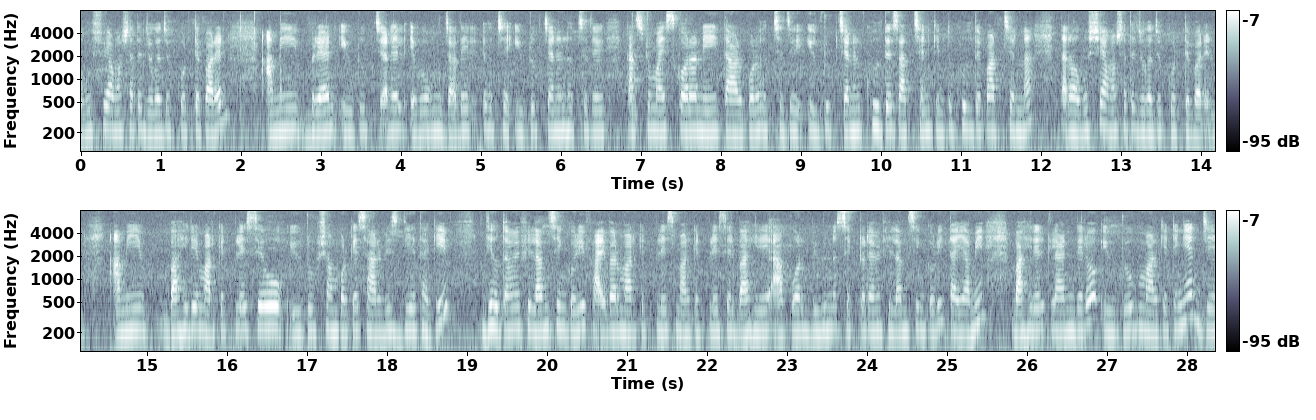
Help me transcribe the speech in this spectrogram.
অবশ্যই আমার সাথে যোগাযোগ করতে পারেন। আমি ব্র্যান্ড ইউটিউব চ্যানেল এবং যাদের হচ্ছে ইউটিউব চ্যানেল হচ্ছে যে কাস্টমাইজ করা নেই, তারপরে হচ্ছে যে ইউটিউব চ্যানেল খুলতে চাচ্ছেন কিন্তু খুলতে পারছেন না, তারা অবশ্যই আমার সাথে যোগাযোগ করতে পারেন। আমি বাহিরে মার্কেট প্লেসেও ইউটিউব সম্পর্কে সার্ভিস দিয়ে থাকি। যেহেতু আমি ফিলান্সিং করি ফাইবার মার্কেট প্লেস মার্কেট প্লেসের বাহিরে আপওয়ার্ক বিভিন্ন সেক্টরে আমি ফিলান্সিং করি, তাই আমি বাহিরের ক্লায়েন্টদেরও ইউটিউব মার্কেটিংয়ের যে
